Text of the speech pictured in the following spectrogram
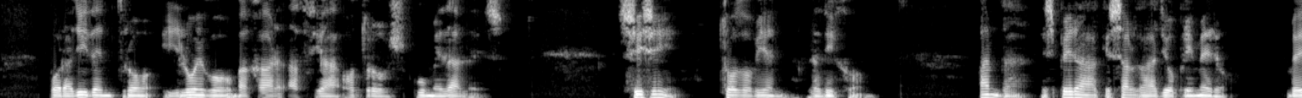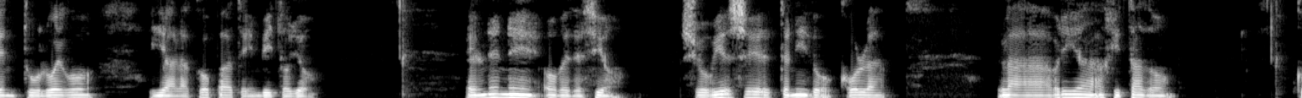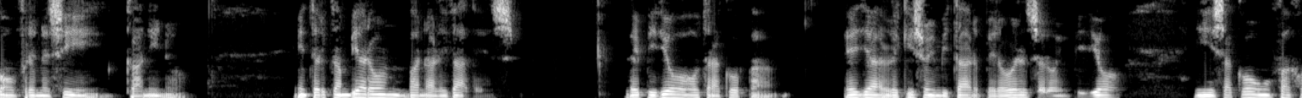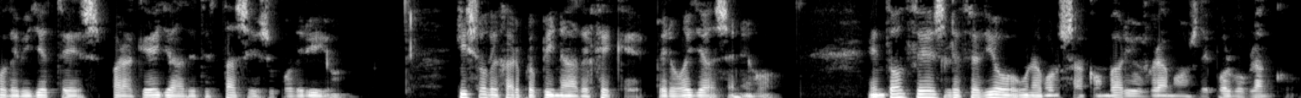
por allí dentro y luego bajar hacia otros humedales. Sí, sí, todo bien, le dijo. Anda, espera a que salga yo primero. Ven tú luego y a la copa te invito yo. El nene obedeció. Si hubiese tenido cola, la habría agitado con frenesí canino. Intercambiaron banalidades. Le pidió otra copa. Ella le quiso invitar, pero él se lo impidió y sacó un fajo de billetes para que ella detectase su poderío. Quiso dejar propina de jeque, pero ella se negó. Entonces le cedió una bolsa con varios gramos de polvo blanco.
